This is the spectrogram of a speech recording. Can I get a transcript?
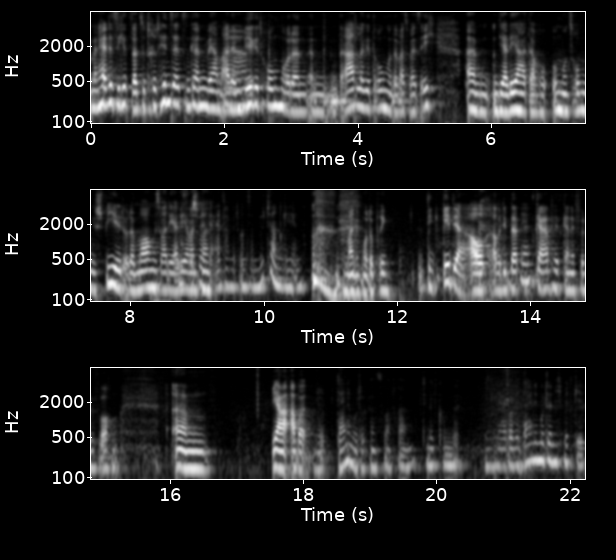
man hätte sich jetzt dazu dritt hinsetzen können. Wir haben alle Ja. ein Bier getrunken oder einen, Radler getrunken oder was weiß ich. Ähm, und die Alia hat da um uns rum gespielt. Oder morgens war die Alia ist, wenn manchmal. wir einfach mit unseren Müttern gehen? Meine Mutter bringt. Die geht ja auch, aber die bleibt Ja. garantiert keine fünf Wochen. Ähm, ja, aber deine Mutter kannst du mal fragen, ob die mitkommen will. Ja, aber wenn deine Mutter nicht mitgeht.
